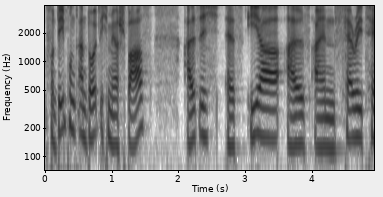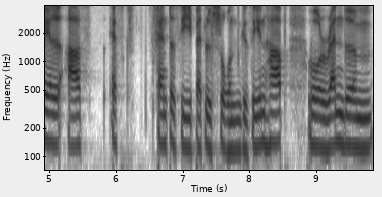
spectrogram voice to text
von dem Punkt an deutlich mehr Spaß, als ich es eher als ein Fairy Tale-esque Fantasy Battle schon gesehen habe, wo random,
